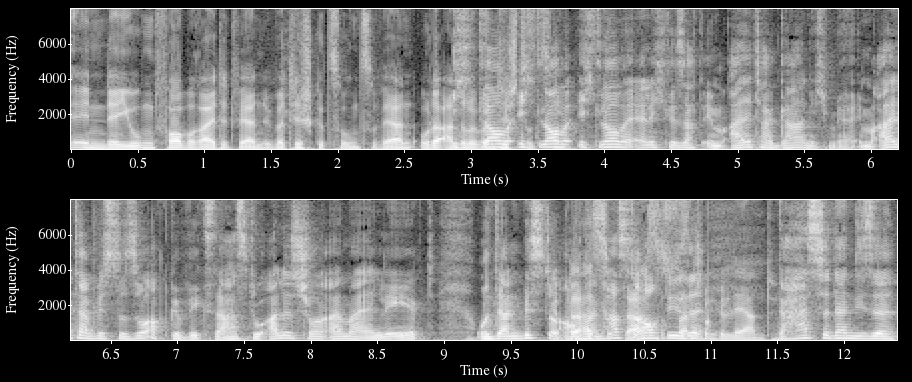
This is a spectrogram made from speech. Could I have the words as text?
in der Jugend vorbereitet werden, über den Tisch gezogen zu werden oder andere Ich über den glaube, Tisch ich, zu glaube, ich glaube ehrlich gesagt im Alter gar nicht mehr. Im Alter bist du so abgewichst, da hast du alles schon einmal erlebt und dann bist du Ja, auch, da dann hast du- hast da du hast auch du's dann diese, schon gelernt. da hast du dann diese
